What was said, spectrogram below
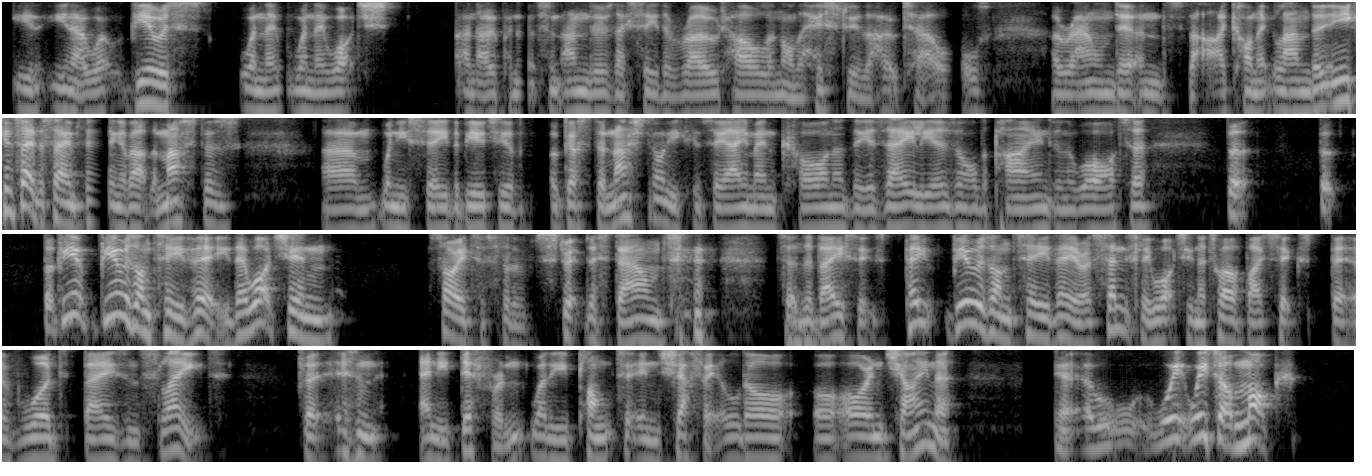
you, you know, viewers when they when they watch an Open at St Andrews, they see the road hole and all the history of the hotels around it and that iconic land. And you can say the same thing about the Masters um, when you see the beauty of Augusta National, you can see Amen Corner, the azaleas, all the pines and the water. But but but view, viewers on TV, they're watching. Sorry to sort of strip this down to, to mm. the basics. P- viewers on TV are essentially watching a 12 by 6 bit of wood, baize, and slate that isn't any different whether you plonked it in Sheffield or or, or in China. Yeah, we we sort of mock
